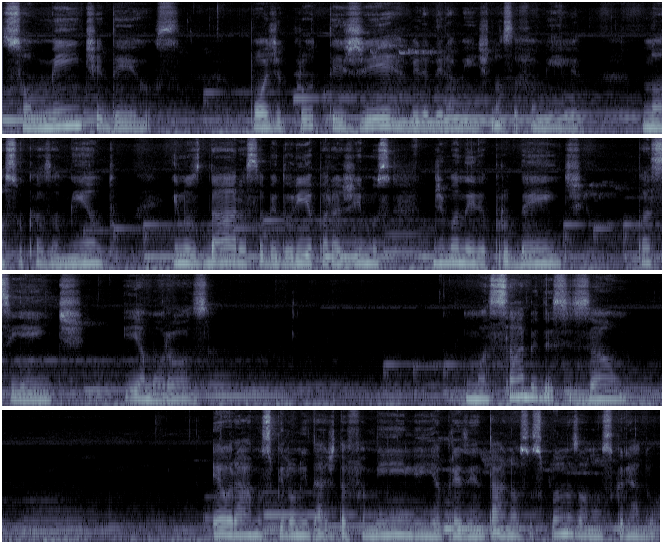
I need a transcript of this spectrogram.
Somente Deus pode proteger verdadeiramente nossa família, nosso casamento e nos dar a sabedoria para agirmos de maneira prudente, paciente e amorosa. Uma sábia decisão é orarmos pela unidade da família e apresentar nossos planos ao nosso Criador.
